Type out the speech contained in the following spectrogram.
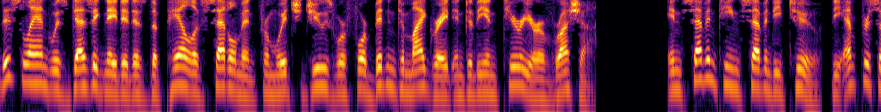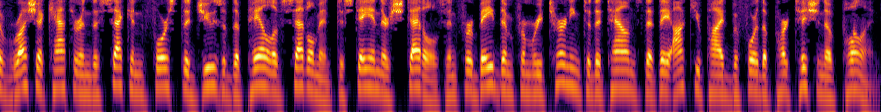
This land was designated as the Pale of Settlement from which Jews were forbidden to migrate into the interior of Russia. In 1772, the Empress of Russia Catherine II forced the Jews of the Pale of Settlement to stay in their shtetls and forbade them from returning to the towns that they occupied before the partition of Poland.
